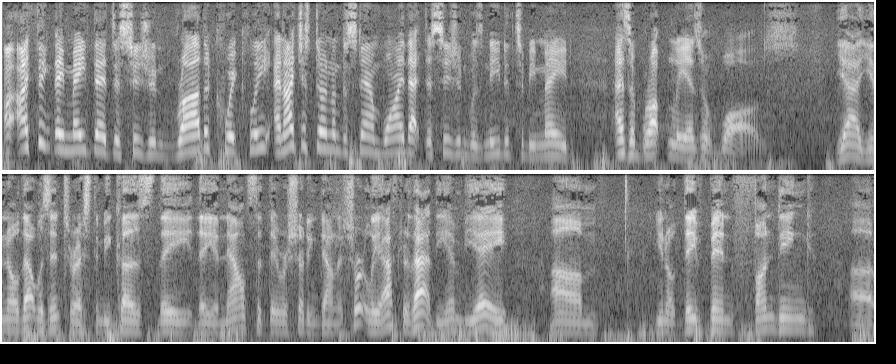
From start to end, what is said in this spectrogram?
I, I think they made their decision rather quickly, and I just don't understand why that decision was needed to be made as abruptly as it was. Yeah, you know that was interesting because they they announced that they were shutting down, and shortly after that, the NBA, um, you know, they've been funding uh,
